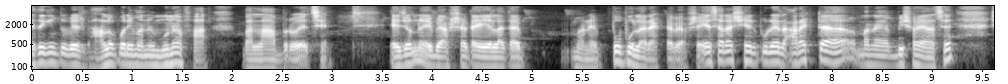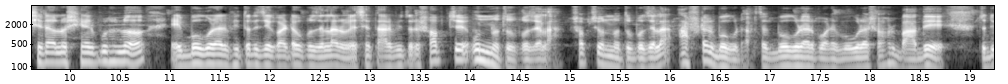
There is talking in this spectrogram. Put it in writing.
এতে কিন্তু বেশ ভালো পরিমাণে মুনাফা বা লাভ রয়েছে। এই জন্য এই ব্যবসাটা এই এলাকায় মানে পপুলার একটা ব্যবসা। এছাড়া শেরপুরের আরেকটা মানে বিষয় আছে, সেটা হলো শেরপুর হলো এই বগুড়ার ভিতরে যে কয়টা উপজেলা রয়েছে, তার ভিতরে সবচেয়ে উন্নত উপজেলা, সবচেয়ে উন্নত উপজেলা আফটার বগুড়া। অর্থাৎ বগুড়ার পরে বগুড়া শহর বাদে যদি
